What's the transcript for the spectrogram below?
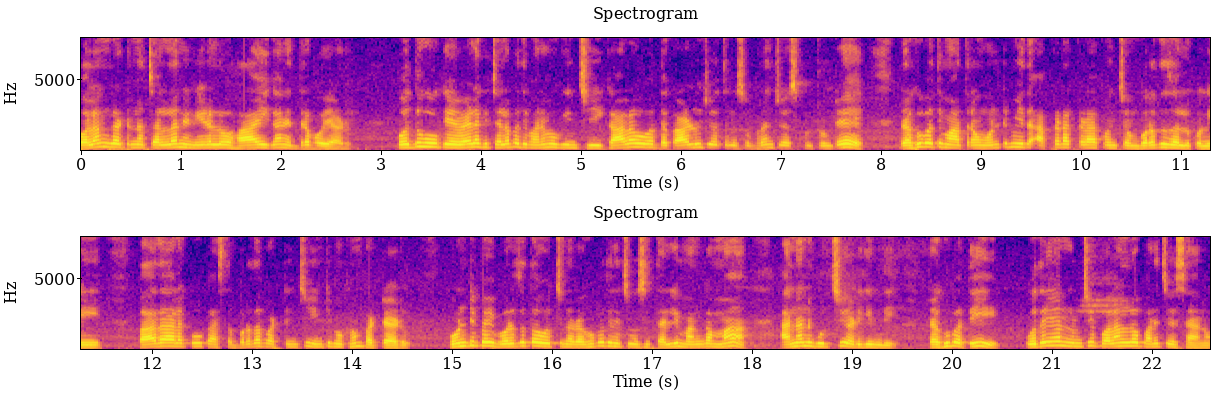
పొలం గట్టున చల్లని నీడలో హాయిగా నిద్రపోయాడు. పొద్దుగూకే వేళకి చలపతి పని ముగించి కాలువ వద్ద కాళ్ళు చేతులు శుభ్రం చేసుకుంటుంటే రఘుపతి మాత్రం ఒంటి మీద అక్కడక్కడ కొంచెం బురద జల్లుకొని పాదాలకు కాస్త బురద పట్టించి ఇంటి ముఖం పట్టాడు. ఒంటిపై బురదతో వచ్చిన రఘుపతిని చూసి తల్లి మంగమ్మ అన్నని గుర్చి అడిగింది. రఘుపతి ఉదయం నుంచి పొలంలో పనిచేశాను.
